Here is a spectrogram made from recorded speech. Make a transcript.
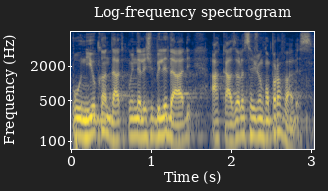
punir o candidato com inelegibilidade, acaso elas sejam comprovadas.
